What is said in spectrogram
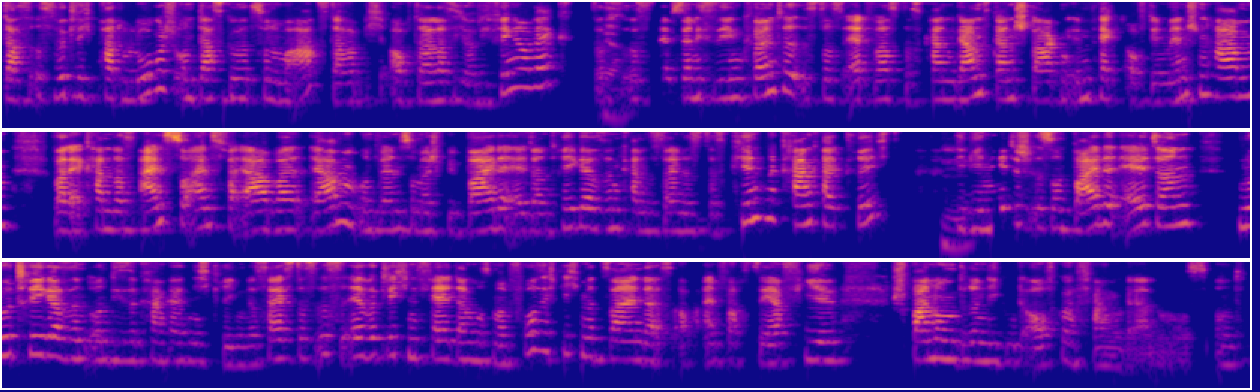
das ist wirklich pathologisch und das gehört zu einem Arzt. Da habe ich auch, da lasse ich auch die Finger weg. Das ja. ist, selbst wenn ich sehen könnte, ist das etwas, das kann ganz, ganz starken Impact auf den Menschen haben, weil er kann das eins zu eins vererben und wenn zum Beispiel beide Eltern Träger sind, kann es sein, dass das Kind eine Krankheit kriegt die hm. genetisch ist und beide Eltern nur Träger sind und diese Krankheit nicht kriegen. Das heißt, das ist eher wirklich ein Feld, da muss man vorsichtig mit sein. Da ist auch einfach sehr viel Spannung drin, die gut aufgefangen werden muss. Und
